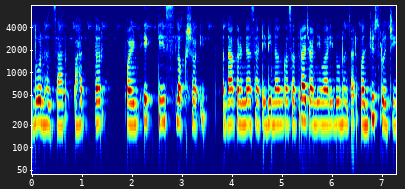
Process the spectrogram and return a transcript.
दोन हजार बहात्तर पॉईंट एकतीस लक्ष इत अदा करण्यासाठी दिनांक सतरा जानेवारी दोन हजार पंचवीस रोजी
